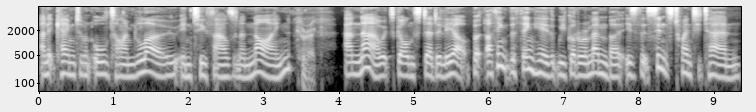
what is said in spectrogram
and it came to an all-time low in 2009 correct and now it's gone steadily up. But I think the thing here that we've got to remember is that since 2010,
